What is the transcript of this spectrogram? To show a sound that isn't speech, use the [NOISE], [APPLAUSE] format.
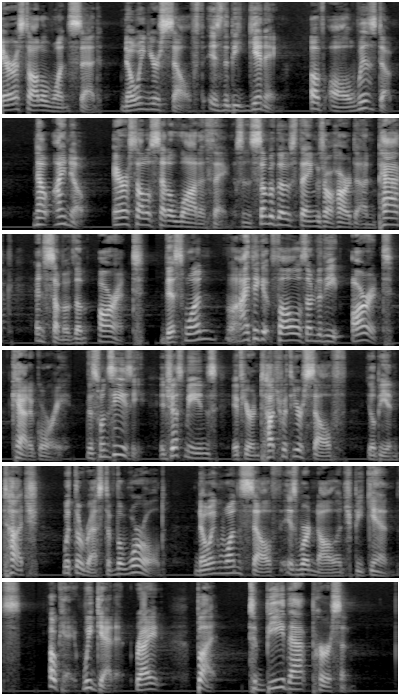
Aristotle once said, Knowing yourself is the beginning of all wisdom. Now, I know Aristotle said a lot of things, and some of those things are hard to unpack, and some of them aren't. This one, I think it falls under the aren't category. This one's easy. It just means if you're in touch with yourself, you'll be in touch with the rest of the world. Knowing oneself is where knowledge begins. Okay, we get it, right? But to be that person,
